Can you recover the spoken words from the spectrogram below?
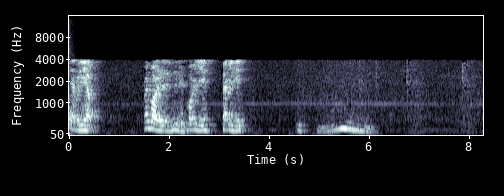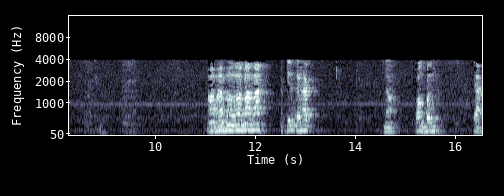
แซ่บไปดีครับไม่บ่อยเลยนี่เนี่ยบ่อยดีแซ่บไปดี มามามามามามามากินกันครับเนาะวางเบิ้งแบบ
